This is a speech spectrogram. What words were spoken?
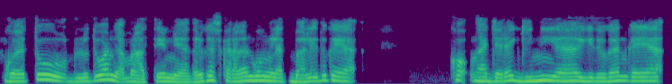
gue itu dulu tuh kan nggak merhatiin ya tapi kan sekarang kan gue ngeliat Bali itu kayak kok ngajarnya gini ya gitu kan kayak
